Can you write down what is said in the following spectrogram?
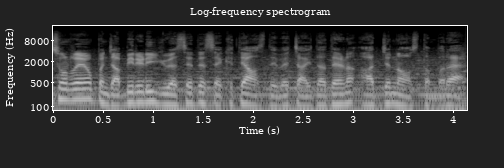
ਸੁਣ ਰਹੇ ਹੋ ਪੰਜਾਬੀ ਰੇਡੀ ਯੂਐਸਏ ਤੇ ਸਿੱਖ ਇਤਿਹਾਸ ਦੇ ਵਿੱਚ ਅੱਜ ਦਾ ਦਿਨ, ਅੱਜ 9 ਸਤੰਬਰ ਹੈ।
